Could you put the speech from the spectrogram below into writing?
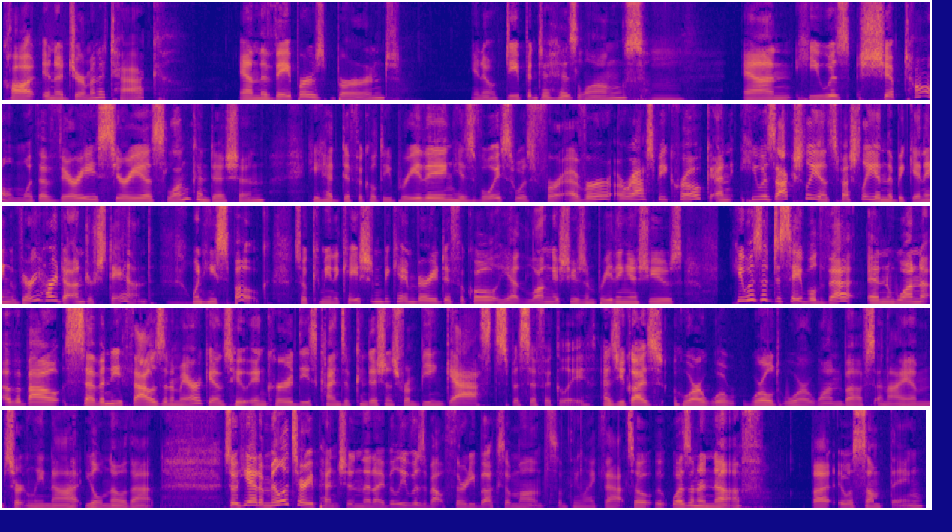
caught in a German attack, and the vapors burned, you know, deep into his lungs. Mm. And he was shipped home with a very serious lung condition. He had difficulty breathing. His voice was forever a raspy croak. And he was actually, especially in the beginning, very hard to understand when he spoke. So communication became very difficult. He had lung issues and breathing issues. He was a disabled vet and one of about 70,000 Americans who incurred these kinds of conditions from being gassed specifically. As you guys who are World War 1 buffs and I am certainly not, you'll know that. So he had a military pension that I believe was about 30 bucks a month, something like that. So it wasn't enough, but it was something.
